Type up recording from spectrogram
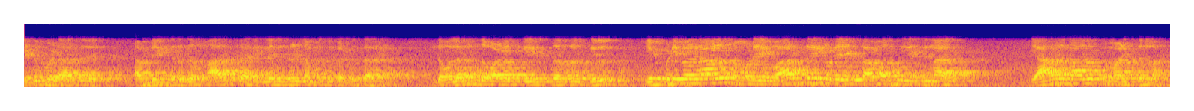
எடுபடாது அப்படிங்கிறத மார்க்க அறிஞர்கள் நமக்கு கற்றுத்தராங்க. இந்த உலகத்தை வாழக்கூடிய தருணத்தில் எப்படி வேணாலும் நம்முடைய வார்த்தையினுடைய சாமர்த்தியத்தினால் யாருனாலும் சமாளிச்சிடலாம்.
